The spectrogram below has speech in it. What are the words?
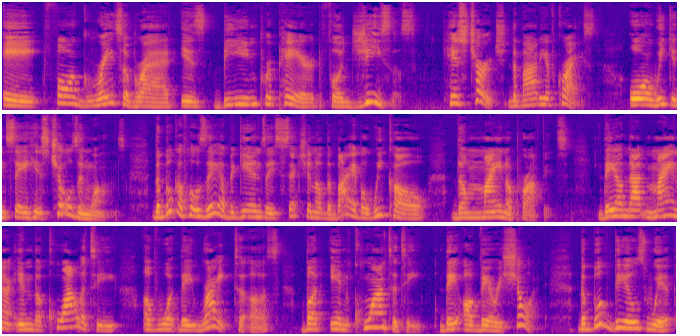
A far greater bride is being prepared for Jesus his church, the body of Christ, or we can say his chosen ones. The book of Hosea begins a section of the Bible we call the minor prophets. They are not minor in the quality of what they write to us, but in quantity. They are very short. The book deals with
